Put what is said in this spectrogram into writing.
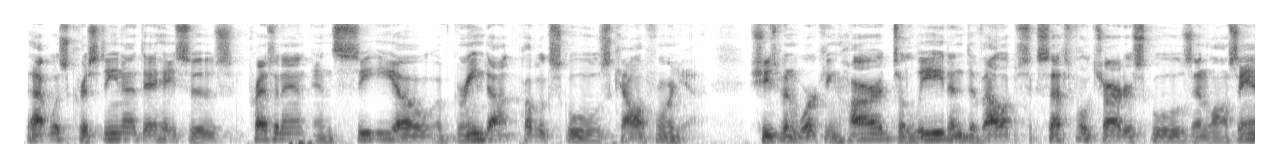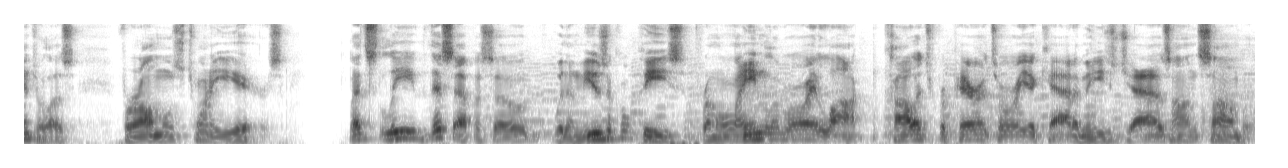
That was Christina De Jesus, President and CEO of Green Dot Public Schools, California. She's been working hard to lead and develop successful charter schools in Los Angeles for almost 20 years. Let's leave this episode with a musical piece from Alain Leroy Locke College Preparatory Academy's Jazz Ensemble,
